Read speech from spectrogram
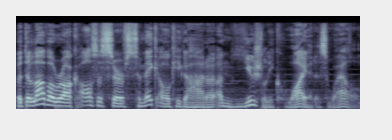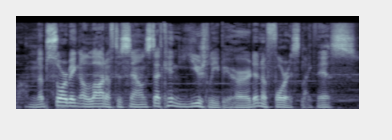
But the lava rock also serves to make Aokigahara unusually quiet as well, absorbing a lot of the sounds that can usually be heard in a forest like this.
